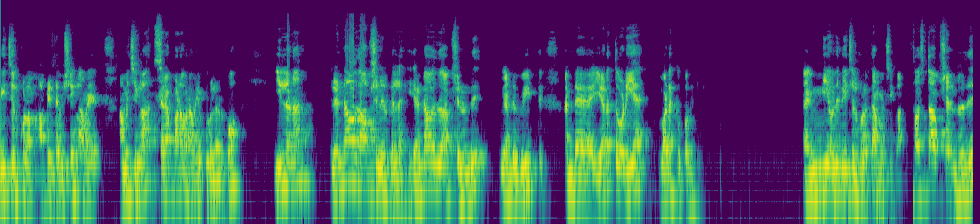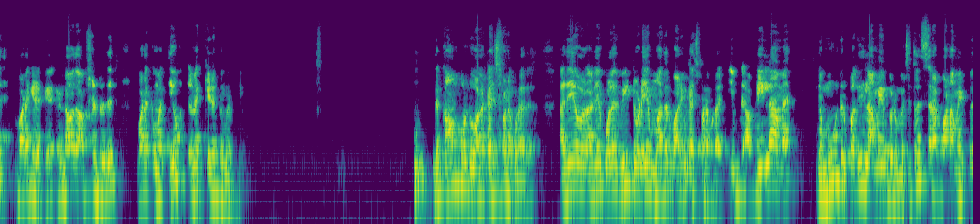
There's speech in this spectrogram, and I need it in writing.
நீச்சல் குளம் அப்படின்ற விஷயங்கள் அமை அமைச்சிக்கலாம். சிறப்பான ஒரு அமைப்புகள் இருக்கும். இல்லைன்னா ரெண்டாவது ஆப்ஷன் இருக்குல்ல. இரண்டாவது ஆப்ஷன் வந்து அந்த வீட்டு அந்த இடத்தோடைய வடக்கு பகுதி. இங்கேயும் வந்து நீச்சல் குளத்தை அமைச்சிக்கலாம். ஃபர்ஸ்ட் ஆப்ஷன்ன்றது வடகிழக்கு. ரெண்டாவது ஆப்ஷன்ன்றது வடக்கு மத்தியம் இல்லைன்னா கிழக்கு மத்தியம். இந்த காம்பவுண்ட் வால டச் பண்ணக்கூடாது. அதே அதே போல வீட்டுடைய மதர் வாலையும் டச் பண்ணக்கூடாது. இப்படி அப்படி இல்லாம இந்த மூன்று பகுதியில் அமையப்பெறும் பட்சத்துல சிறப்பான அமைப்பு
